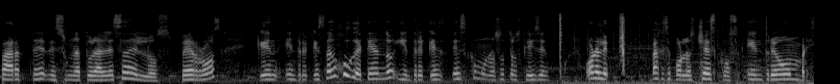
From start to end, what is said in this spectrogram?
parte de su naturaleza de los perros, que en- entre que están jugueteando y entre que es, es como nosotros que dicen, órale, bájese por los chescos, entre hombres.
